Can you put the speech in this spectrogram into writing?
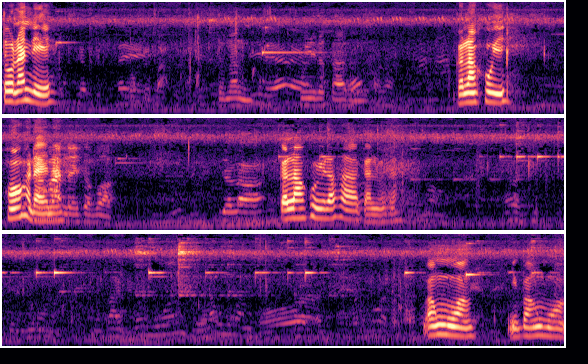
ตัวนั้นดีตัวนั้นคุยราคากำลังคุยห้องเท่าใดปรนะมาณใดสบายกำลังคุยราคากันไหมคะบางม่วงนี่บางม่วง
